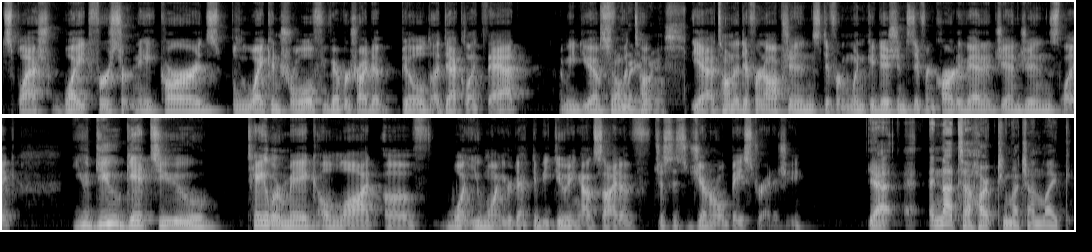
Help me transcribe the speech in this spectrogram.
splash white for certain hate cards, blue white control if you've ever tried to build a deck like that. I mean, you have so many ton, ways. Yeah, a ton of different options, different win conditions, different card advantage engines. Like you do get to tailor make a lot of what you want your deck to be doing outside of just its general base strategy. Yeah, and not to harp too much on like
